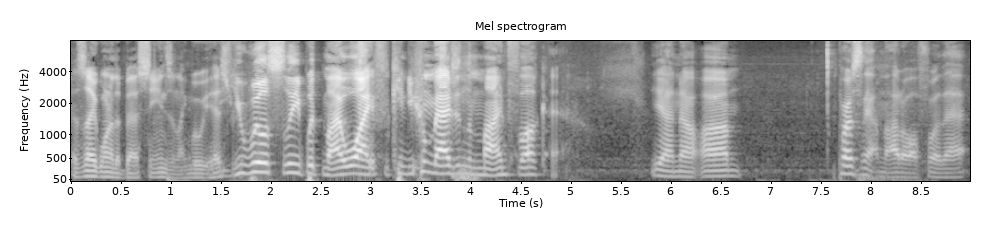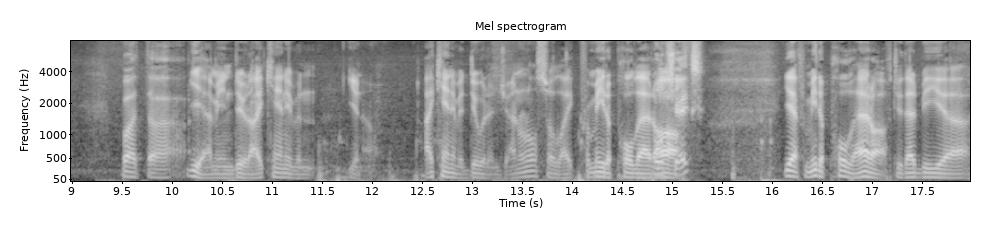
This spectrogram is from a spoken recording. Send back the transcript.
That's like one of the best scenes in like movie history. You will sleep with my wife. Can you imagine the mind fuck? Yeah, no. Um, personally, I'm not all for that. But uh, yeah, I mean, dude, I can't even, you know, I can't even do it in general. So like, for me to pull that off, chicks. yeah, for me to pull that off, dude, that'd be, uh,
